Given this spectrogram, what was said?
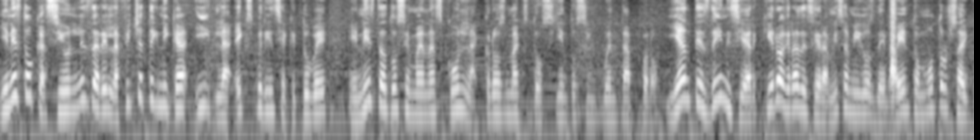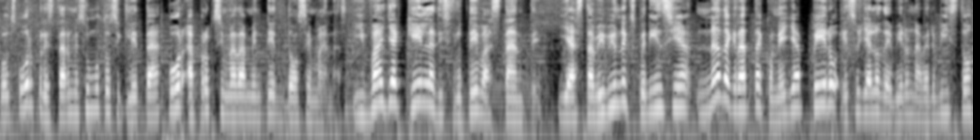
Y en esta ocasión les daré la ficha técnica y la experiencia que tuve en estas dos semanas con la Crossmax 250 Y antes de iniciar, quiero agradecer a mis amigos de Bento Motorcycles por prestarme su motocicleta por aproximadamente dos semanas. Y vaya que la disfruté bastante. Y hasta viví una experiencia nada grata con ella, pero eso ya lo debieron haber visto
